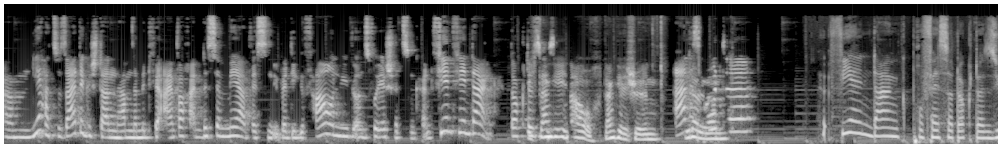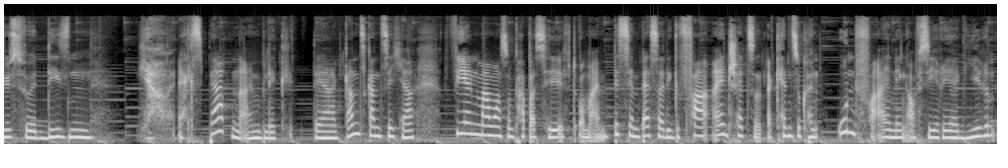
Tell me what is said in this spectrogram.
ähm, ja, zur Seite gestanden haben, damit wir einfach ein bisschen mehr wissen über die Gefahr und wie wir uns vor ihr schützen können. Vielen, vielen Dank, Dr. Ich danke Ihnen auch. Dankeschön. Alles Gute. Vielen Dank, Professor Dr. Süß, für diesen ja, Experteneinblick, der ganz, ganz sicher vielen Mamas und Papas hilft, um ein bisschen besser die Gefahr einschätzen und erkennen zu können und vor allen Dingen auf sie reagieren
